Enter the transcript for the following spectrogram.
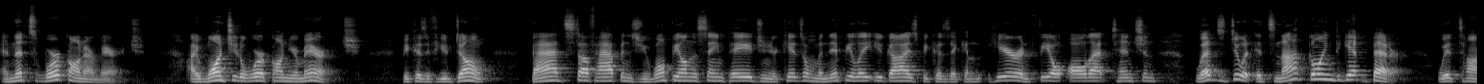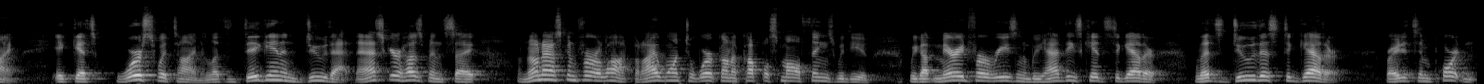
And let's work on our marriage. I want you to work on your marriage because if you don't, bad stuff happens. You won't be on the same page, and your kids will manipulate you guys because they can hear and feel all that tension. Let's do it. It's not going to get better with time, it gets worse with time. And let's dig in and do that. And ask your husband, say, I'm not asking for a lot, but I want to work on a couple small things with you we got married for a reason. We had these kids together. Let's do this together, right? It's important.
